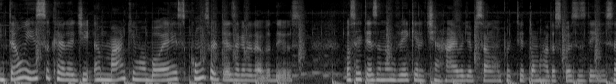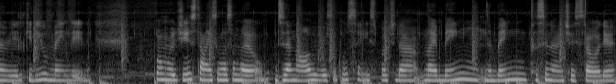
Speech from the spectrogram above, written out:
Então isso, cara, de amar quem o aborrece, com certeza agradava a Deus com certeza não vê que ele tinha raiva de Absalão por ter tomado as coisas dele, sabe? Ele queria o bem dele. Como eu disse, tá lá em 2 Samuel 19, versículo 6. Pode dar. Lá é bem, é bem fascinante a história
